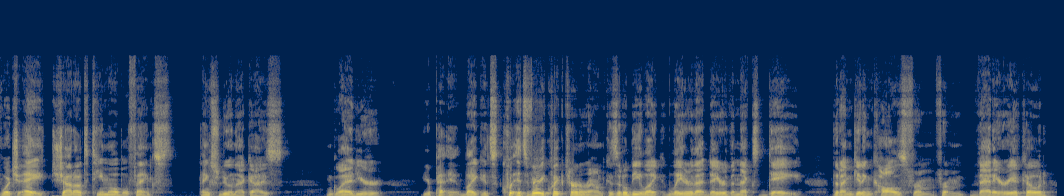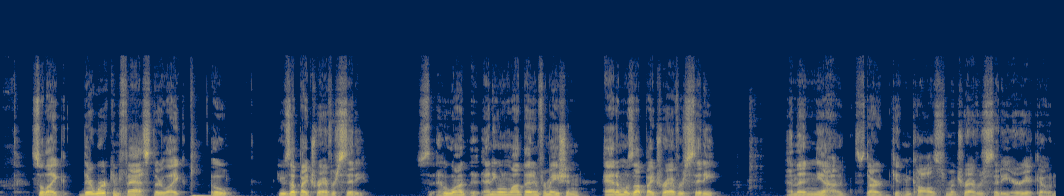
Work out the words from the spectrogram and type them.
Which, hey, shout out to T-Mobile. Thanks, thanks for doing that, guys. I'm glad you're you're pe- like it's qu- it's very quick turnaround because it'll be like later that day or the next day that I'm getting calls from from that area code. So like they're working fast. They're like, oh, he was up by Traverse City. S- Who want anyone want that information? Adam was up by Traverse City, and then yeah, start getting calls from a Traverse City area code,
